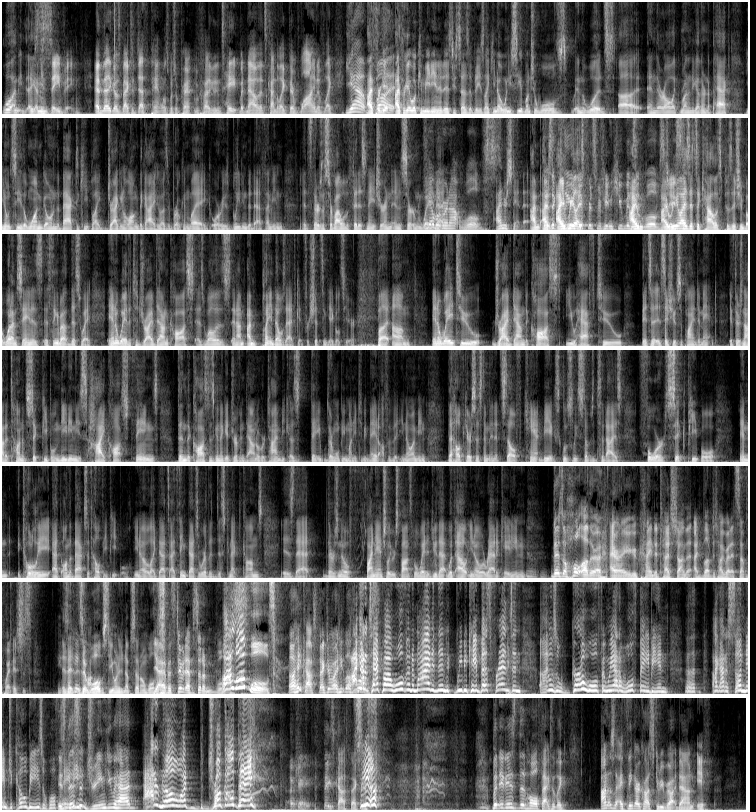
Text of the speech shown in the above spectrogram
well i mean I, I mean saving. And then it goes back to death panels, which Republicans hate, but now that's kind of like their line of like, yeah, I forget. I forget what comedian it is who says it, but he's like, you know, when you see a bunch of wolves in the woods uh, and they're all like running together in a pack, you don't see the one going in the back to keep like dragging along the guy who has a broken leg or who's bleeding to death. I mean, it's there's a survival of the fittest nature in, in a certain way yeah, but that we're not wolves. I understand that. I'm, I, There's a I clear realize difference between humans I, and wolves. I Jason. realize it's a callous position, but what I'm saying is, is think about it this way: in a way that to drive down cost as well as, and I'm I'm playing devil's advocate for shits and giggles here, but um, in a way to drive down the cost, you have to. It's a, it's an issue of supply and demand. If there's not a ton of sick people needing these high cost things, then the cost is going to get driven down over time because they there won't be money to be made off of it. You know, I mean, the healthcare system in itself can't be exclusively subsidized for sick people and totally at on the backs of healthy people. You know, like that's I think that's where the disconnect comes is that there's no financially responsible way to do that without you know eradicating There's a whole other area you kind of touched on that I'd love to talk about at some point. It's just is it is it cop- wolves do you want to do an episode on wolves Yeah, let's do an episode on wolves. i love wolves Oh, hey, Copspecter, why do you love I got attacked by a wolf in a mine, and then we became best friends. And I was a girl wolf, and we had a wolf baby, and uh, I got a son named Jacoby. He's a wolf Is baby. this a dream you had? I don't know. Been drunk all day. Okay, thanks, Copspecter. See ya. But it is the whole fact that, like, honestly, I think our costs could be brought down if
